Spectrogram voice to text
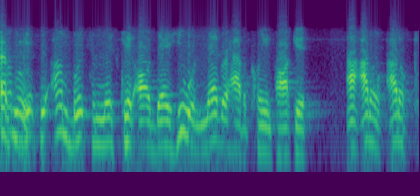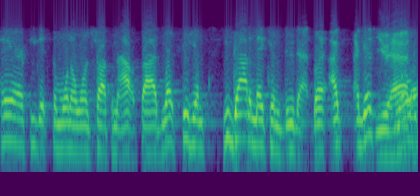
I'm Absolutely. blitzing, I'm blitzing this kid all day. He will never have a clean pocket. I, I don't I don't care if he gets some one on one shots on the outside. Let's see him. You got to make him do that. But I I guess You have.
